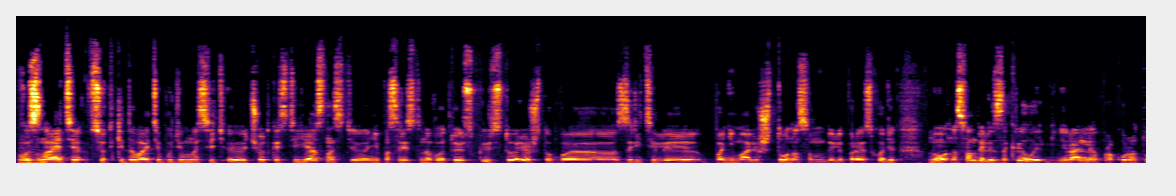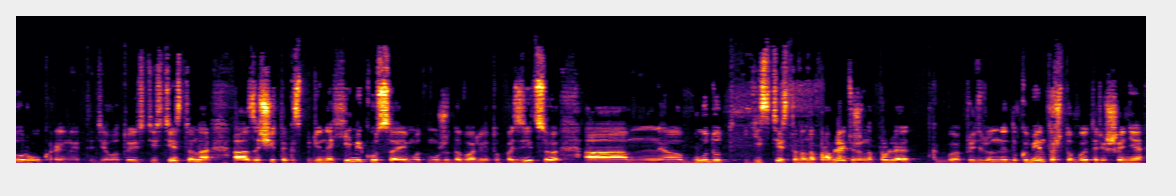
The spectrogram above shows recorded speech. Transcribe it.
Вы знаете, все-таки давайте будем вносить э, четкость и ясность э, непосредственно в эту ис- историю, чтобы э, зрители понимали, что на самом деле происходит. Но на самом деле закрыла Генеральная прокуратура Украины это дело. То есть, естественно, а, защита господина Химикуса, им вот мы уже давали эту позицию, а, будут, естественно, направлять, уже направляют как бы определенные документы, чтобы это решение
